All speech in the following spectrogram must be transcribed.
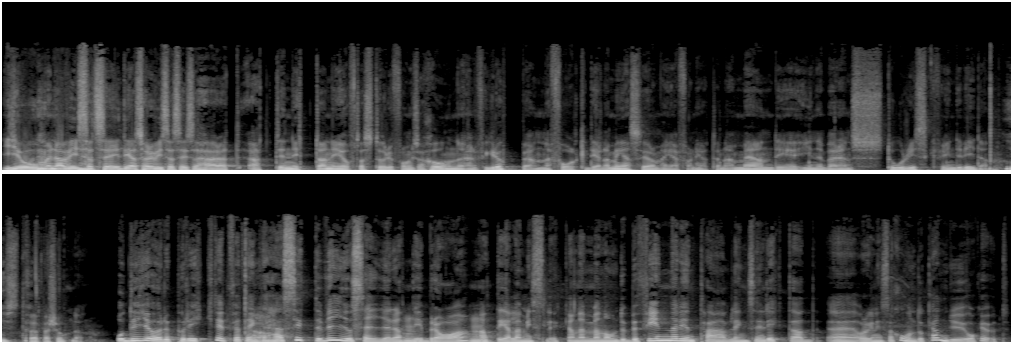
Jo, men det har visat sig, dels har det visat sig så här att, att det, nyttan är ofta större för organisationen än för gruppen när folk delar med sig av de här erfarenheterna. Men det innebär en stor risk för individen, för personen. Och det gör det på riktigt. För jag tänker, här sitter vi och säger att det är bra att dela misslyckanden. Men om du befinner dig i en tävlingsinriktad eh, organisation, då kan du ju åka ut.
